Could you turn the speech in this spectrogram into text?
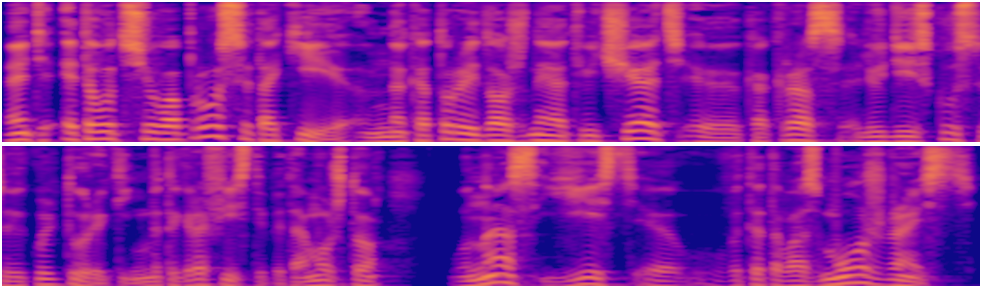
Знаете, это вот все вопросы такие, на которые должны отвечать э, как раз люди искусства и культуры, кинематографисты, потому что у нас есть э, вот эта возможность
